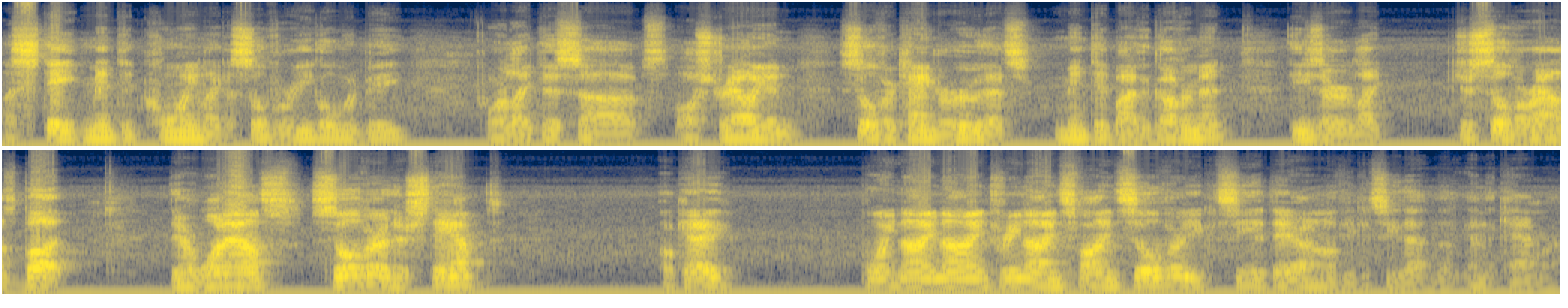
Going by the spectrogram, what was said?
a state minted coin like a silver eagle would be, or like this uh, Australian silver kangaroo that's minted by the government. These are like just silver rounds, but they're one ounce silver. They're stamped. Okay, 0.9939 is fine silver. You can see it there. I don't know if you can see that in the in the camera,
